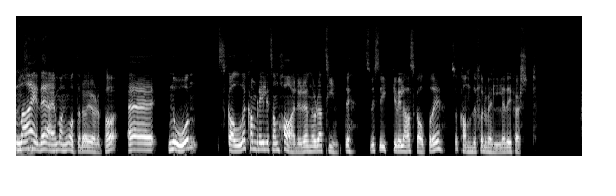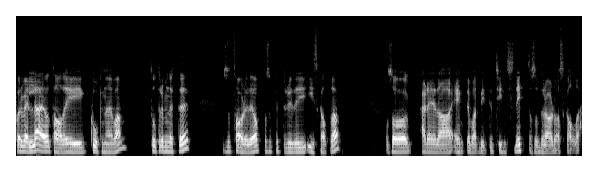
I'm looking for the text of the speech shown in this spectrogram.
Nei, det er jo mange måter å gjøre det på. Uh, noen skallet kan bli litt sånn hardere når du har tint de. Så hvis du ikke vil ha skall på de, så kan du forvelle de først. Forvelle er jo å ta det i kokende vann, to-tre minutter. og Så tar du de opp, og så putter du de i iskaldt vann. Og så er det da egentlig bare et lite tynt snitt, og så drar du av skallet.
